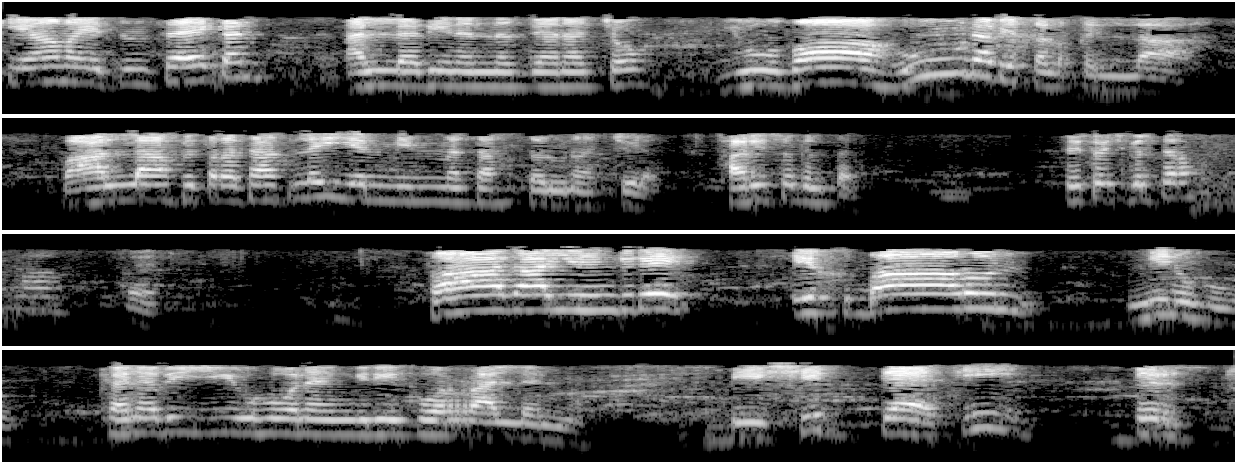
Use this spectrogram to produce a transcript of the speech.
ቂያማ የትንሣኤ ቀን አለዚነ እነዚያ ናቸው። ዩዳሁነ ቢኸልቅላህ በአላህ ፍጥረታት ላይ የሚመሳሰሉ ናቸው ይላል። ሐዲሱ ግልጽ ነው? ሴቶች ግልጽ ነው? ፈሃዛ ይህ እንግዲህ ኢኽባሩን ሚንሁ ከነቢዩ ሆነ እንግዲህ ትወራለን ነው ቢሽደቲ ብርቱ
